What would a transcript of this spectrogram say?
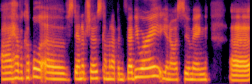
I have a couple of stand up shows coming up in February, you know, assuming uh,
